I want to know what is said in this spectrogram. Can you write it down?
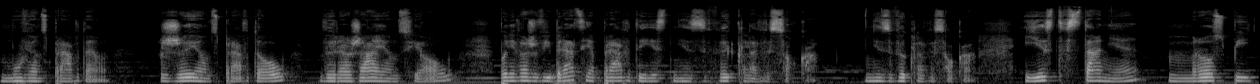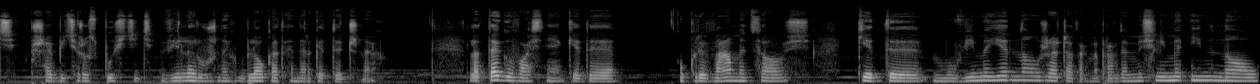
mówiąc prawdę, żyjąc prawdą, wyrażając ją, ponieważ wibracja prawdy jest niezwykle wysoka. Niezwykle wysoka. I jest w stanie rozbić, przebić, rozpuścić wiele różnych blokad energetycznych. Dlatego właśnie, kiedy ukrywamy coś, kiedy mówimy jedną rzecz, a tak naprawdę myślimy inną,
